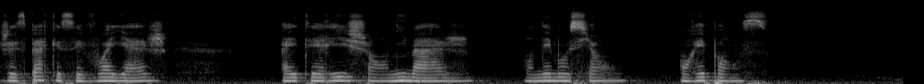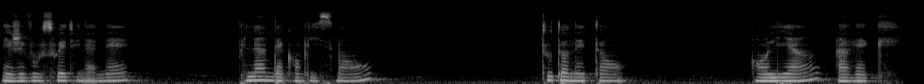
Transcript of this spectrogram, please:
J'espère que ce voyage a été riche en images, en émotions, en réponses. Et je vous souhaite une année pleine d'accomplissements, tout en étant en lien avec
